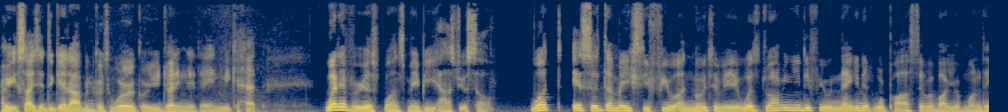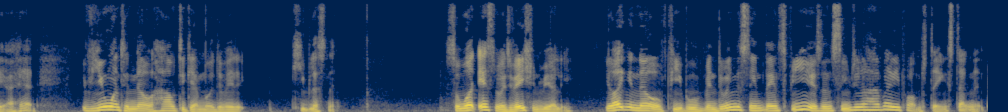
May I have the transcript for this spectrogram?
Are you excited to get up and go to work, or are you dreading the day and week ahead? Whatever your response may be, ask yourself what is it that makes you feel unmotivated? What's driving you to feel negative or positive about your Monday ahead? If you want to know how to get motivated, keep listening. So, what is motivation really? You like to know of people who've been doing the same things for years and seem to not have any problem staying stagnant.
